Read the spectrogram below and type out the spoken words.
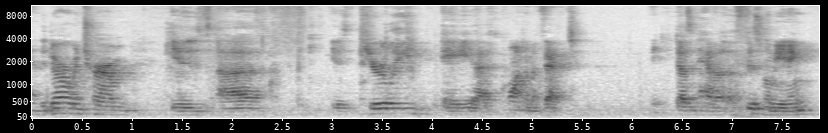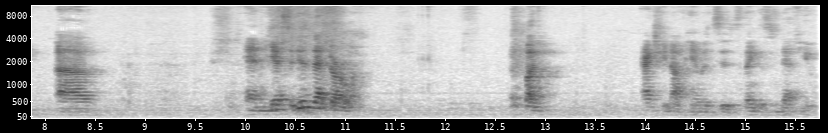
And the Darwin term is, uh, is purely a uh, quantum effect. It doesn't have a, a physical meaning. Uh, and yes, it is that Darwin. But actually not him, it's his, I think it's his nephew.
